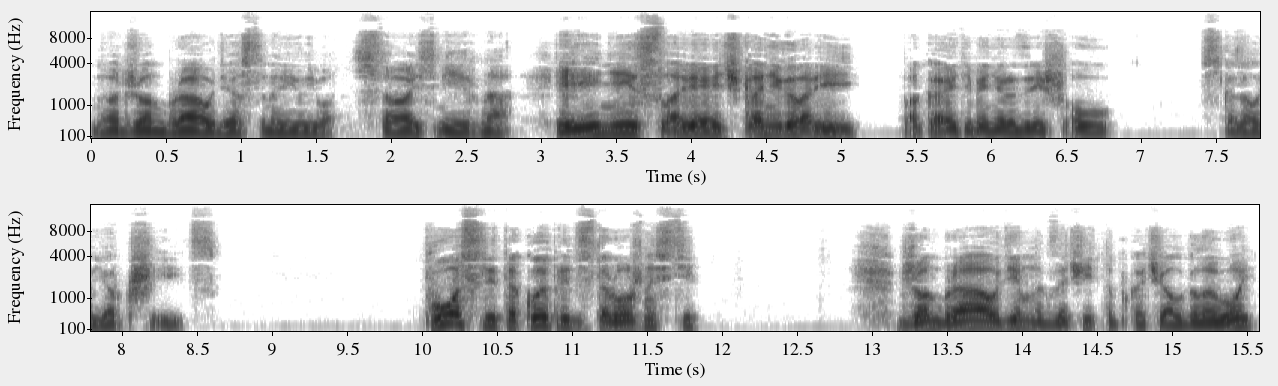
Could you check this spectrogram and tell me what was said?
но Джон Брауди остановил его. — Стой смирно и ни словечка не говори, пока я тебе не разрешу, — сказал Йоркширец. После такой предосторожности Джон Брауди многозначительно покачал головой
